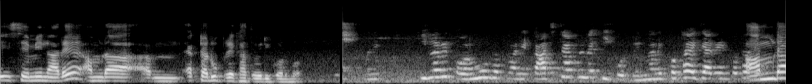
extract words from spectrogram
এই সেমিনারে আমরা একটা রূপরেখা তৈরি করব। মানে কীভাবে কর্ম মানে কাজটা আপনারা কি করবেন? মানে কোথায় যাবেন? কোথায় আমরা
